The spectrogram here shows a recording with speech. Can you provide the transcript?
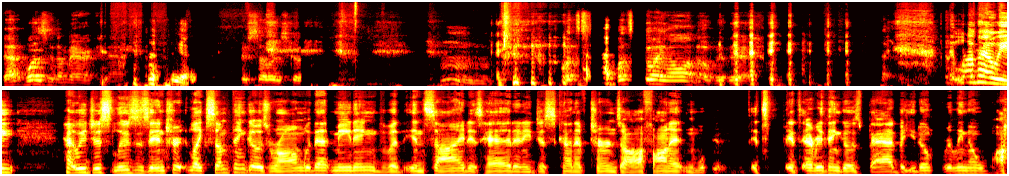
that was an American accent. yeah. Peter Sellers goes, hmm, what's what's going on over there? I love how he how he just loses interest. Like something goes wrong with that meeting, but inside his head, and he just kind of turns off on it, and it's it's everything goes bad, but you don't really know why.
